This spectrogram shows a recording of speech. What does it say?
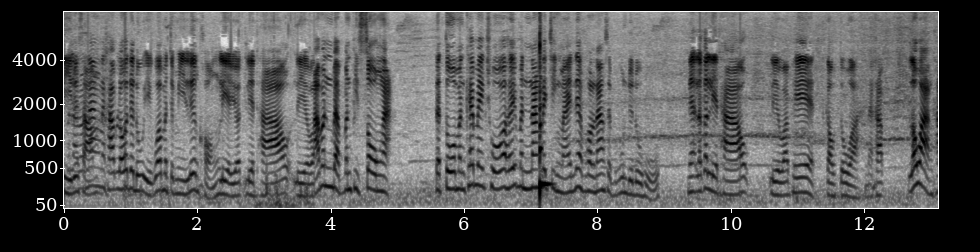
ดีด้วยซ้ำนั่งนะครับเราก็จะดูอีกว่ามันจะมีเรื่องของเลียยศเลียเท้าเลียขามันแบบมันผิดทรงอะ แต่ตัวมันแค่เมคชัวร์ว่าเฮ้ยมันนั่งได้จริงไหมเนี่ยพอเรานั่งเสร็จปุ๊บคุณจะดูหูเนี่ยแล้วก็เลียเท้าเลียวะเพศเกาตัวนะครับระหว่างท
